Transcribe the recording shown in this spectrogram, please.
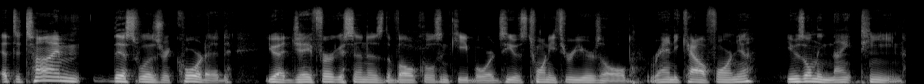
at the time this was recorded. You had Jay Ferguson as the vocals and keyboards. He was 23 years old. Randy California, he was only 19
